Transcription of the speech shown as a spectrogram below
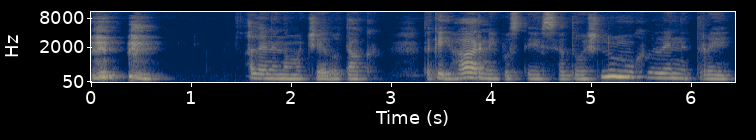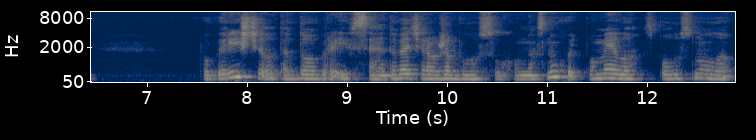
Але не намочило так. Такий гарний пустився дощ. Ну, ну, хвилини три. Поперіщило так добре і все. До вечора вже було сухо. У нас ну, хоч помило, сполоснуло,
